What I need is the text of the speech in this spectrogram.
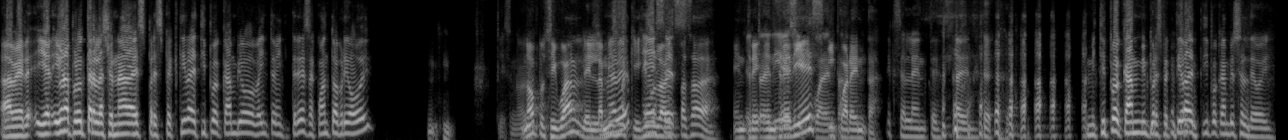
A ver, y, y una pregunta relacionada es perspectiva de tipo de cambio 2023, ¿a cuánto abrió hoy? 19. No, pues igual, la misma 19, que dijimos la vez es. pasada, entre, Entre entre 10 y 10 y 40. 40. Excelente, está bien. Mi tipo de cambio, mi perspectiva de tipo de cambio es el de hoy.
